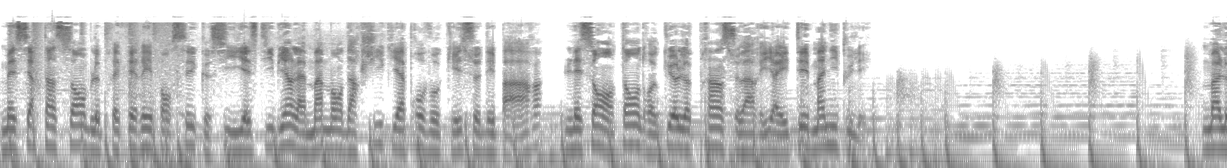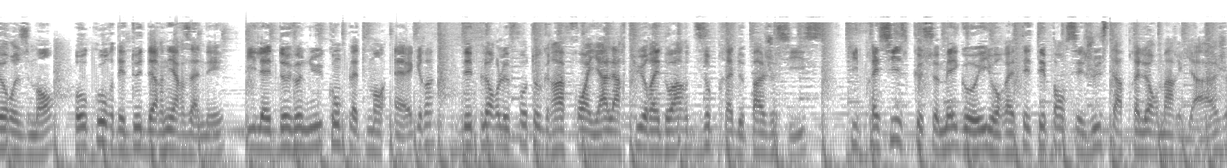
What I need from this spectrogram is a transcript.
Mais certains semblent préférer penser que si est bien la maman d'Archie qui a provoqué ce départ, laissant entendre que le prince Harry a été manipulé. Malheureusement, au cours des deux dernières années, il est devenu complètement aigre, déplore le photographe royal Arthur Edwards auprès de page 6, qui précise que ce mégoï aurait été pensé juste après leur mariage,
